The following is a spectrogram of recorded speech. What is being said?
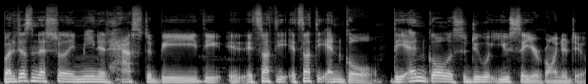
but it doesn't necessarily mean it has to be the it's not the it's not the end goal. The end goal is to do what you say you're going to do.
